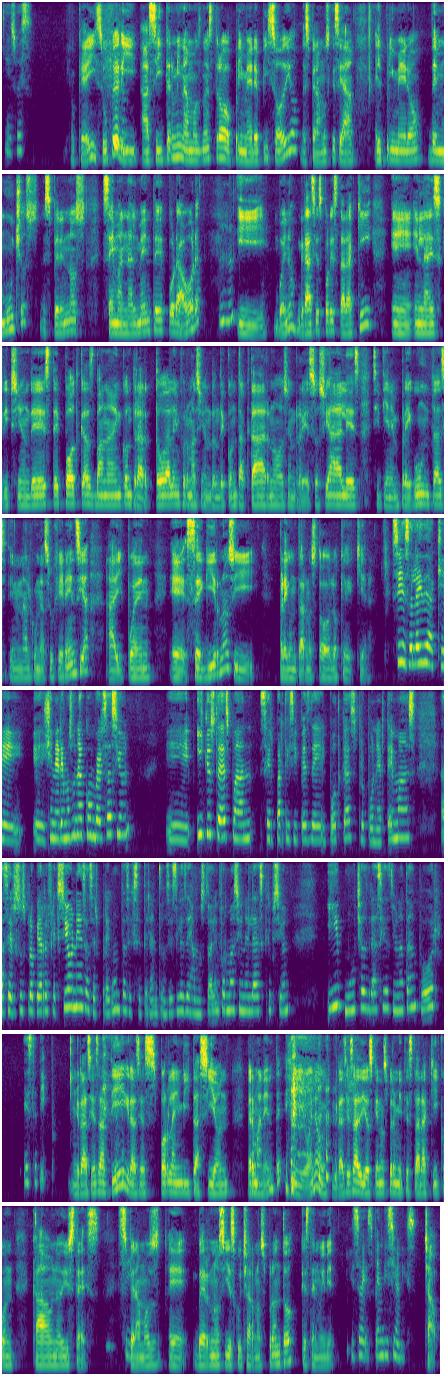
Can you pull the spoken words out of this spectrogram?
Eso es. Ok, súper. Y así terminamos nuestro primer episodio. Esperamos que sea el primero de muchos. Espérennos semanalmente por ahora. Y bueno, gracias por estar aquí. Eh, en la descripción de este podcast van a encontrar toda la información donde contactarnos en redes sociales, si tienen preguntas, si tienen alguna sugerencia, ahí pueden eh, seguirnos y preguntarnos todo lo que quieran. Sí, esa es la idea, que eh, generemos una conversación y que ustedes puedan ser partícipes del podcast, proponer temas, hacer sus propias reflexiones, hacer preguntas, etc. Entonces les dejamos toda la información en la descripción y muchas gracias Jonathan por este tiempo. Gracias a ti, gracias por la invitación permanente y bueno, gracias a Dios que nos permite estar aquí con cada uno de ustedes. Esperamos eh, vernos y escucharnos pronto. Que estén muy bien. Eso es, bendiciones. Chao.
